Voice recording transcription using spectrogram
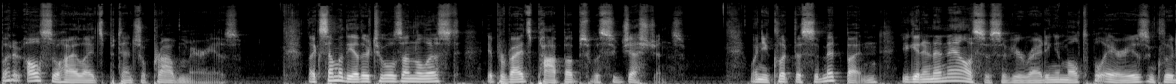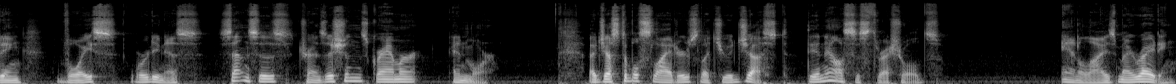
but it also highlights potential problem areas. Like some of the other tools on the list, it provides pop ups with suggestions. When you click the Submit button, you get an analysis of your writing in multiple areas, including voice, wordiness, sentences, transitions, grammar, and more. Adjustable sliders let you adjust the analysis thresholds. Analyze my writing.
